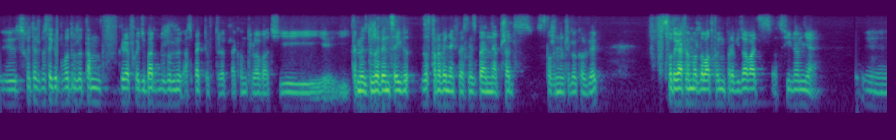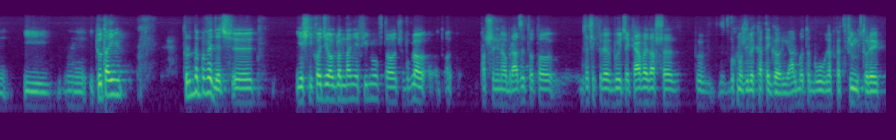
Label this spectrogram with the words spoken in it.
Y, chociażby z tego powodu, że tam w grę wchodzi bardzo dużo różnych aspektów, które trzeba kontrolować i, i tam jest dużo więcej zastanowienia, które jest niezbędne przed stworzeniem czegokolwiek. Z fotografią można łatwo improwizować, a z filmem nie. Y, I, y, i tutaj trudno powiedzieć. Jeśli chodzi o oglądanie filmów, to czy w ogóle o, o patrzenie na obrazy, to to rzeczy, które były ciekawe, zawsze z dwóch możliwych kategorii. Albo to był na przykład film, który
